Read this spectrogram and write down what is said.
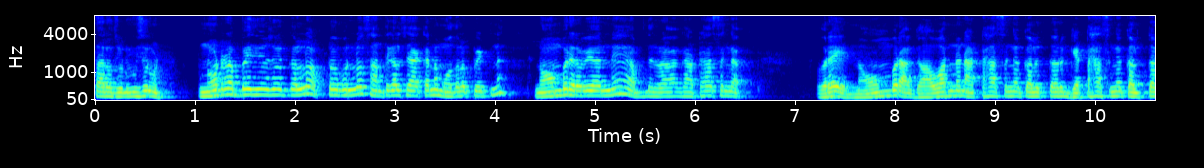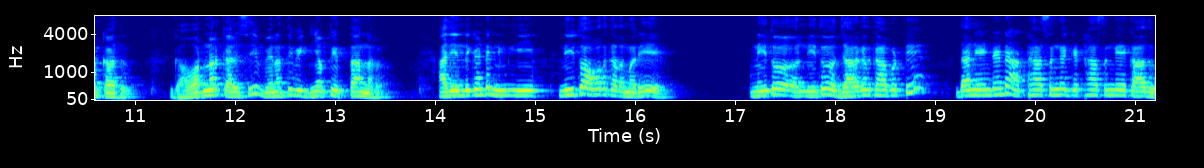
తర్వాత చూడు విసురు నూట డెబ్బై ఐదు నియోజకవర్గాల్లో అక్టోబర్లో సంతకాల సేకరణ మొదలుపెట్టిన నవంబర్ ఇరవై ఆరునే అట్టహాసంగా. ఒరే నవంబర్ ఆ గవర్నర్ని అట్టహాసంగా కలుపుతారు గిట్టహాసంగా కలుపుతారు కాదు. గవర్నర్ కలిసి వినతి విజ్ఞప్తి ఇస్తా అన్నారు అది ఎందుకంటే నీ నీతో అవ్వదు కదా మరి? నీతో నీతో జరగదు కాబట్టి దాన్ని ఏంటంటే అట్టహాసంగా గిట్టహాసంగా కాదు.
